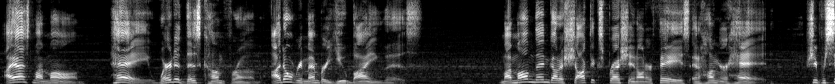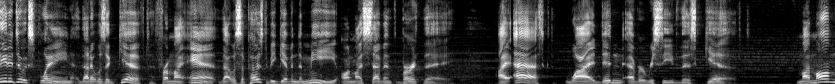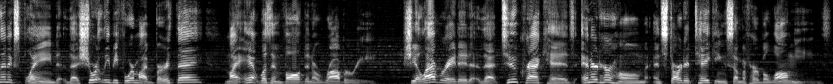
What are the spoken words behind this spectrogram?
I asked my mom, Hey, where did this come from? I don't remember you buying this. My mom then got a shocked expression on her face and hung her head. She proceeded to explain that it was a gift from my aunt that was supposed to be given to me on my 7th birthday. I asked why I didn't ever receive this gift. My mom then explained that shortly before my birthday, my aunt was involved in a robbery she elaborated that two crackheads entered her home and started taking some of her belongings.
